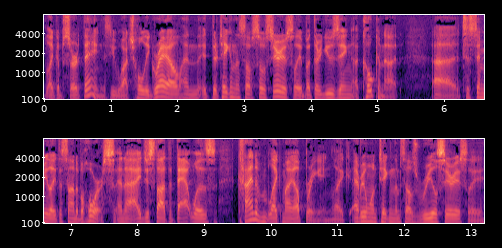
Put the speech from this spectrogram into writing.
like absurd things. You watch Holy Grail, and it, they're taking themselves so seriously, but they're using a coconut. Uh, to simulate the sound of a horse, and I just thought that that was kind of like my upbringing, like everyone taking themselves real seriously,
